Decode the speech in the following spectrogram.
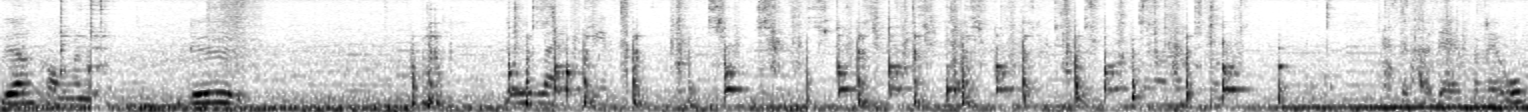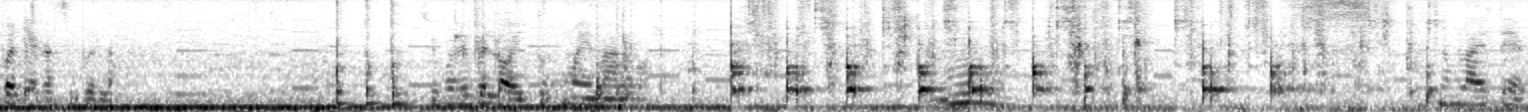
เรื่องของมันดื้อ ใหม่มาแล้วอะน้ำลายแตก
